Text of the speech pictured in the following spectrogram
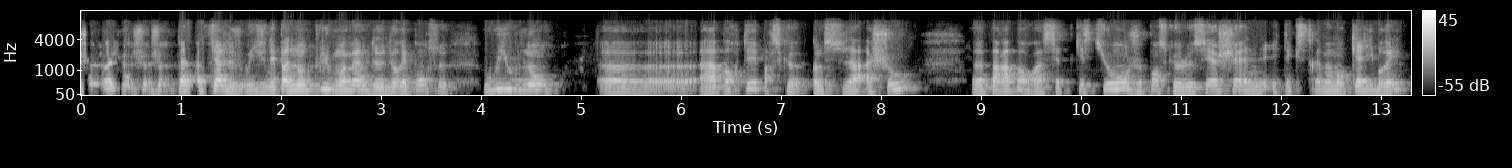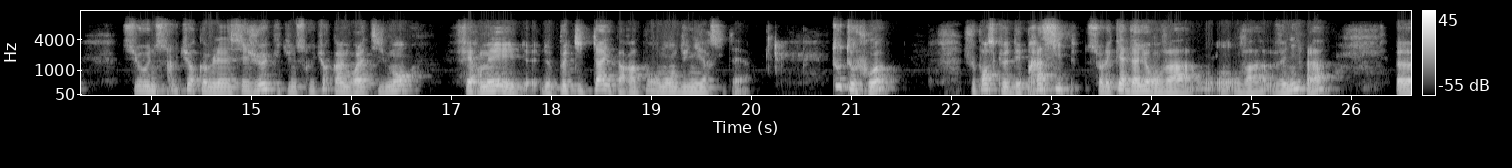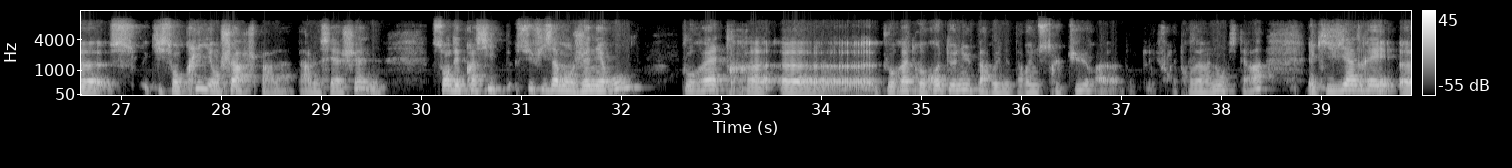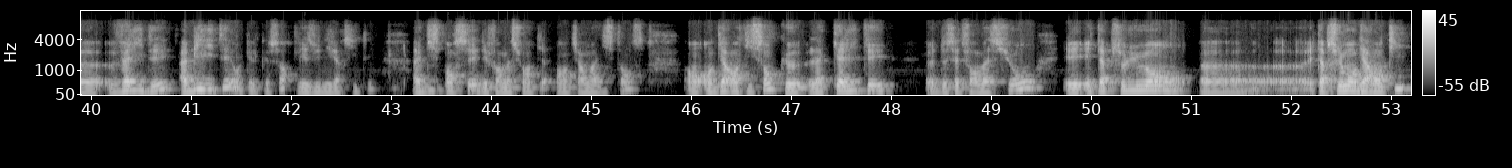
Pascal, oui, je n'ai pas non plus moi-même de, réponse oui ou non euh, à apporter parce que comme cela a chaud, euh, par rapport à cette question, je pense que le CHN est extrêmement calibré sur une structure comme la CGE, qui est une structure quand même relativement fermé et de petite taille par rapport au monde universitaire. Toutefois, je pense que des principes sur lesquels d'ailleurs on va, on va venir là, euh, qui sont pris en charge par, par le CHN, sont des principes suffisamment généraux pour être, euh, pour être retenus par une, par une structure, euh, il faudrait trouver un nom, etc., et qui viendrait valider, habiliter en quelque sorte les universités à dispenser des formations entièrement à distance, en, garantissant que la qualité de cette formation est, absolument, est absolument garantie.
